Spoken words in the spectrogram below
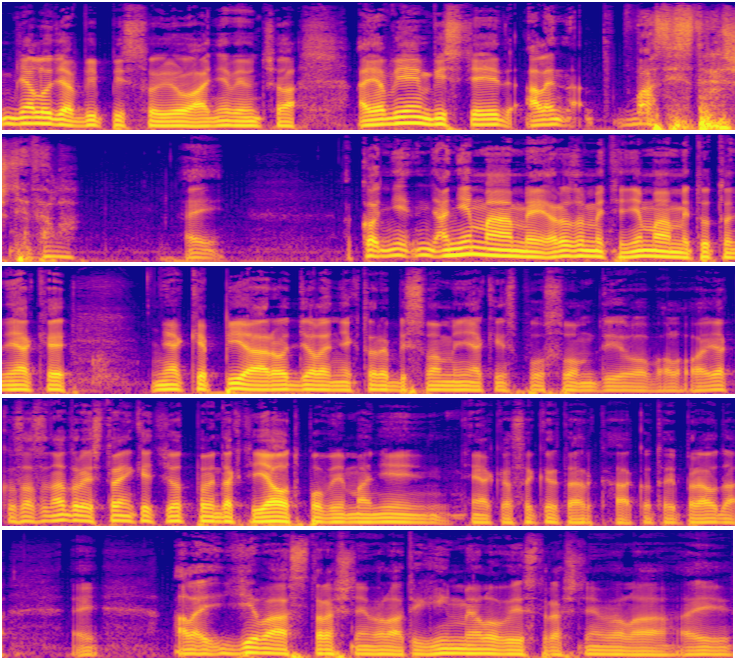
mňa ľudia vypisujú a neviem čo. A ja viem, vy ste, ale vás je strašne veľa. Hej. Ako ne, a nemáme, rozumiete, nemáme tuto nejaké, nejaké PR oddelenie, ktoré by s vami nejakým spôsobom dealovalo. A ako zase na druhej strane, keď ti odpoviem, tak ti ja odpoviem a nie nejaká sekretárka, ako to je pravda. Hej. Ale je vás strašne veľa, tých e-mailov je strašne veľa, hej.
